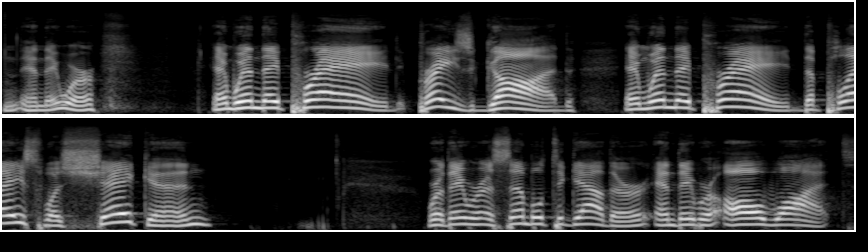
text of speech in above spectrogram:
and they were. And when they prayed, praise God. And when they prayed, the place was shaken where they were assembled together, and they were all what?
